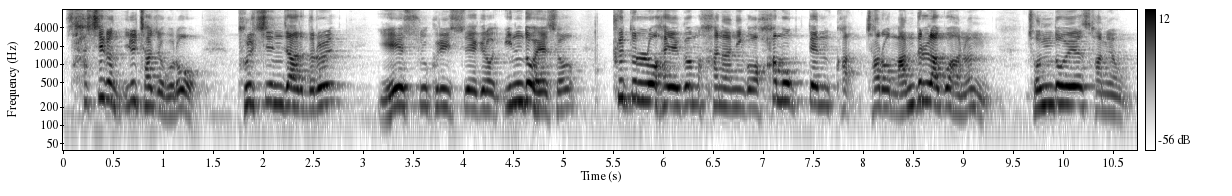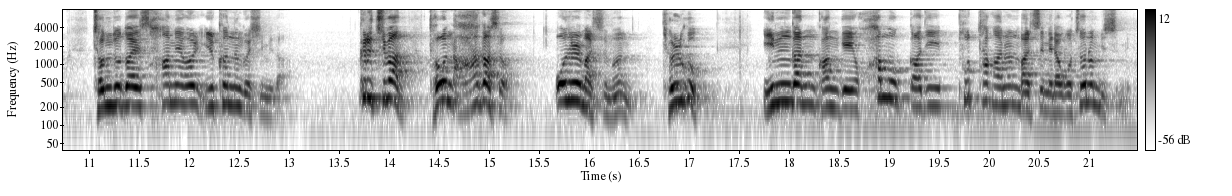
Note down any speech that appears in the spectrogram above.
사실은 1차적으로 불신자들을 예수 그리스도에게로 인도해서 그들로 하여금 하나님과 화목된 자로 만들라고 하는 전도의 사명, 전도자의 사명을 일컫는 것입니다. 그렇지만 더 나아가서 오늘 말씀은 결국 인간관계의 화목까지 부탁하는 말씀이라고 저는 믿습니다.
